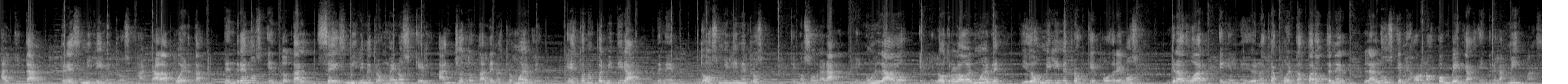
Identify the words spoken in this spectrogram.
al quitar 3 milímetros a cada puerta, tendremos en total 6 milímetros menos que el ancho total de nuestro mueble. Esto nos permitirá tener 2 milímetros que nos sobrarán en un lado, en el otro lado del mueble y 2 milímetros que podremos graduar en el medio de nuestras puertas para obtener la luz que mejor nos convenga entre las mismas.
